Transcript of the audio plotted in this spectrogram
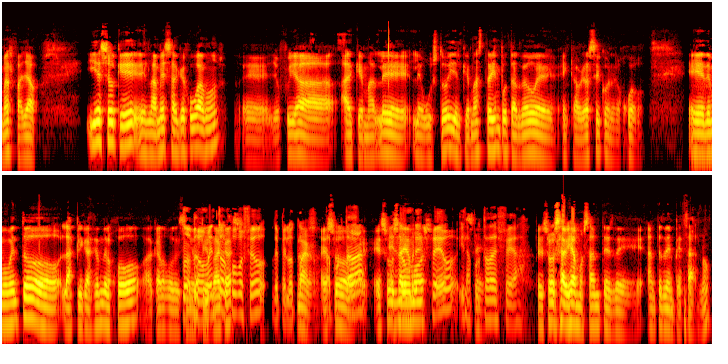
me has fallado. Y eso que en la mesa que jugamos, eh, yo fui al que más le, le, gustó y el que más tiempo tardó en cabrearse con el juego. Eh, de momento, la explicación del juego a cargo del señor no, De momento, el juego es feo de pelotas. Bueno, eso, la portada, eso lo sabíamos. Es feo y la portada es fea. Pero eso lo sabíamos antes de, antes de empezar, ¿no?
